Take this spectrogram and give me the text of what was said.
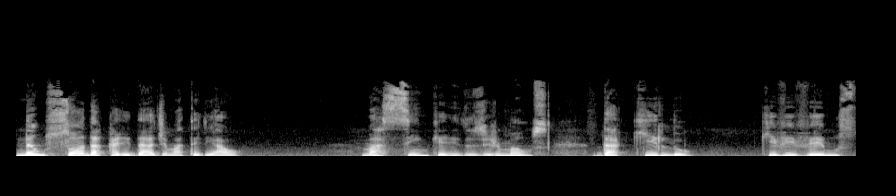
não só da caridade material, mas sim, queridos irmãos, daquilo que vivemos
